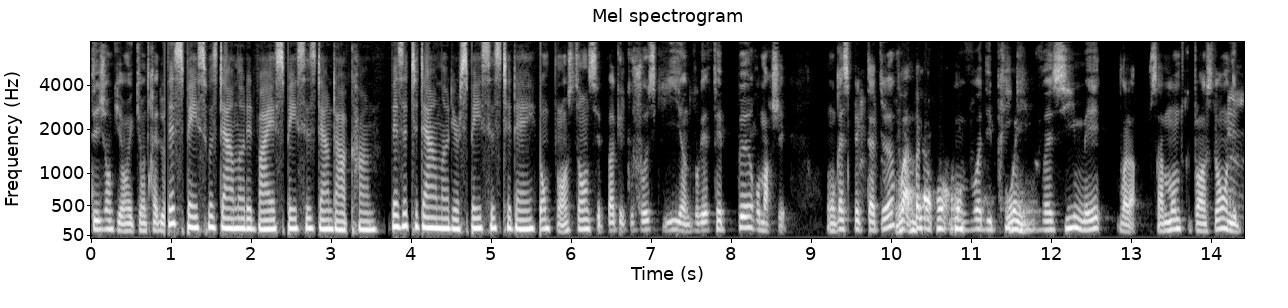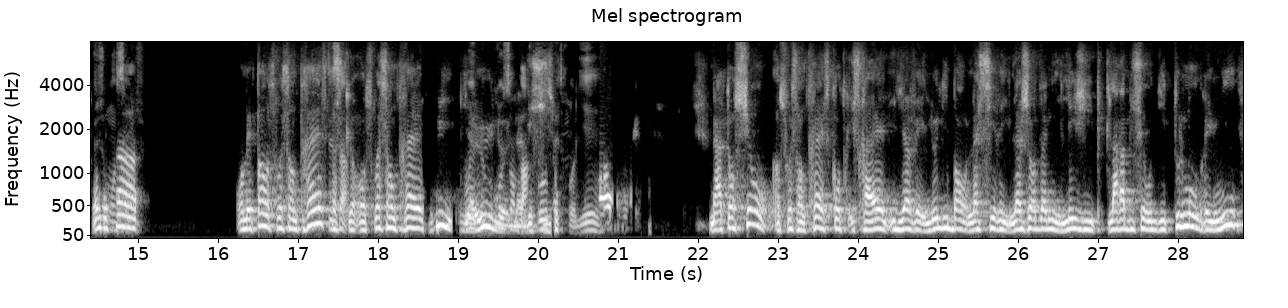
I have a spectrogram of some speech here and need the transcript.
des gens qui ont, qui ont traité This space was downloaded via spacesdown.com. Visit to download your spaces today. Donc, pour l'instant, c'est pas quelque chose qui, en tout cas, fait peur au marché. On reste spectateur, voilà, ben, on, on, voit des prix oui. qui voici, mais voilà, ça montre que pour l'instant, on est plus ou moins On n'est pas en 73, parce qu'en 73, oui, il y a eu le, la décision pétrolier. Mais attention, en 73, contre Israël, il y avait le Liban, la Syrie, la Jordanie, l'Égypte, l'Arabie Saoudite, tout le monde réuni.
